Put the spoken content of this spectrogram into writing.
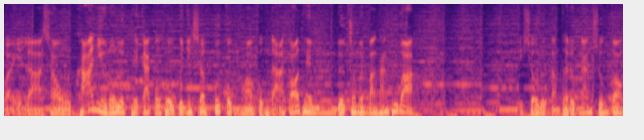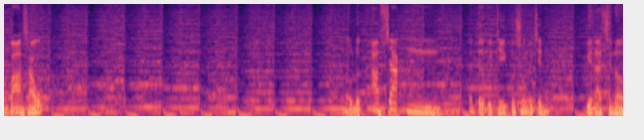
Vậy là sau khá nhiều nỗ lực thì các cầu thủ của nhân shop cuối cùng họ cũng đã có thêm được cho mình bàn thắng thứ ba. Tỷ số được tạm thời rút ngắn xuống còn 3-6. Nỗ lực áp sát ừ, đến từ vị trí của số 19 Binacional.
